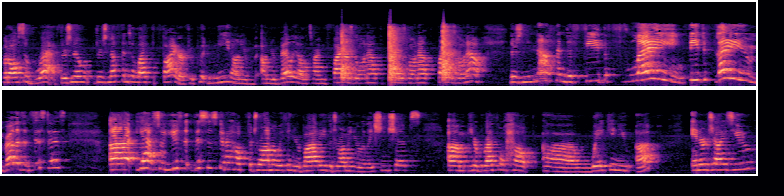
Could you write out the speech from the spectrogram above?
but also breath. There's no, there's nothing to light the fire. If you're putting meat on your on your belly all the time, the fire's going out, the fire's going out, the fire's going out. There's nothing to feed the flame. Feed the flame, brothers and sisters. Uh, yeah, so use the, this is going to help the drama within your body, the drama in your relationships. Um, your breath will help uh, waken you up energize you,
